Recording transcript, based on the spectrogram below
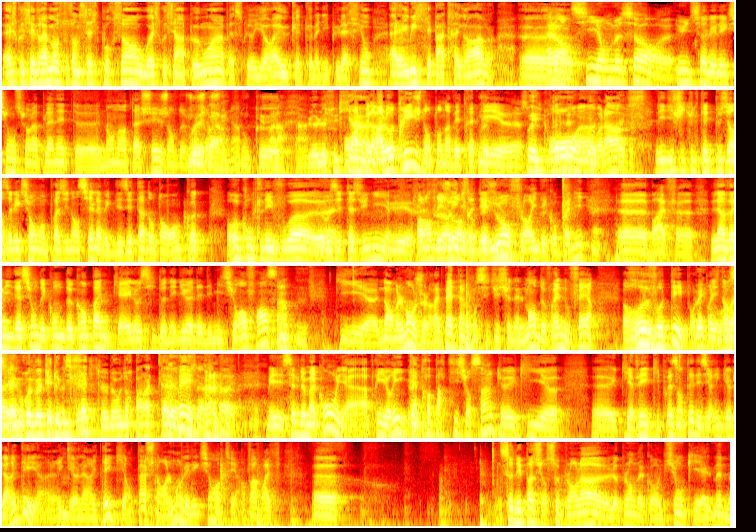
est-ce que c'est vraiment 76% ou est-ce que c'est un peu moins parce qu'il y aurait eu quelques manipulations? À la limite, c'est pas très grave. Euh... Alors, si on me sort euh, une seule élection sur la planète euh, non entachée, j'en de oui, voilà. une. Hein. Donc euh, hein. le, le, soutien. On rappellera l'Autriche, dont on avait traité oui. ce micro. Hein, voilà. Les difficultés de plusieurs élections présidentielles avec des États dont on recompte, recompte les voix aux États-Unis pendant des jours et des jours, Floride et compagnie. bref, l'invalidation des comptes de campagne qui a elle aussi donné lieu à des démissions en France, hein, mm-hmm. qui euh, normalement, je le répète, inconstitutionnellement, devrait nous faire revoter pour la présidentielle. On va même revoter 2007, mais on en reparlera tout à l'heure. mais celle de Macron, il y a a priori quatre partis sur cinq euh, qui euh, qui qui présentaient des irrégularités, hein, irrégularités qui entachent normalement l'élection entière. Enfin bref. ce n'est pas sur ce plan-là le plan de la corruption qui est elle-même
